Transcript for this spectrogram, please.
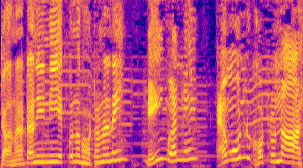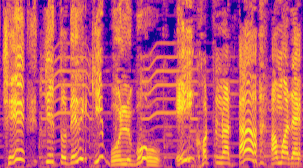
টানাটানি নিয়ে কোনো ঘটনা নেই? নেই মানে এমন ঘটনা আছে যে তোদের কি বলব? এই ঘটনাটা আমার এক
